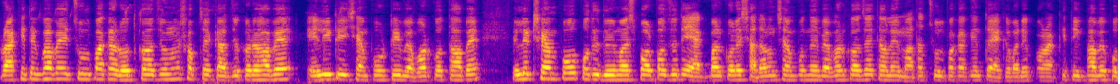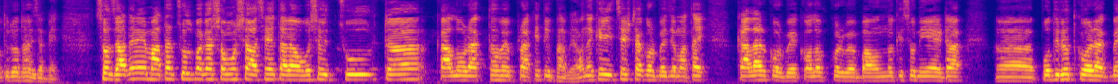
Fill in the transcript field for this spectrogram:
প্রাকৃতিকভাবে চুল পাকা রোধ করার জন্য সবচেয়ে কার্যকরী হবে এলিট এই শ্যাম্পুটি ব্যবহার করতে হবে। এলিট শ্যাম্পু প্রতি দুই মাস পর পর যদি একবার করে সাধারণ শ্যাম্পু নিয়ে ব্যবহার করা যায়, তাহলে মাথার চুল পাকা কিন্তু একেবারে প্রাকৃতিকভাবে প্রতিরোধ হয়ে যাবে। সো যাদের এই মাথার চুল পাকার সমস্যা আছে, তারা অবশ্যই চুলটা কালো রাখতে হবে প্রাকৃতিকভাবে। অনেকেই চেষ্টা করবে যে মাথায় কালার করবে কলপ করবে বা অন্য কিছু নিয়ে এটা প্রতিরোধ করে রাখবে।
